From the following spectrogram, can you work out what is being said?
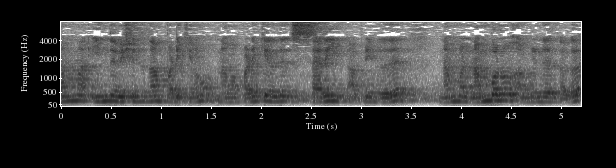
நம்ம இந்த விஷயத்தை தான் படிக்கணும். நம்ம படிக்கிறது சரி அப்படின்றத நம்ம நம்பணும் அப்படின்றதுக்காக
